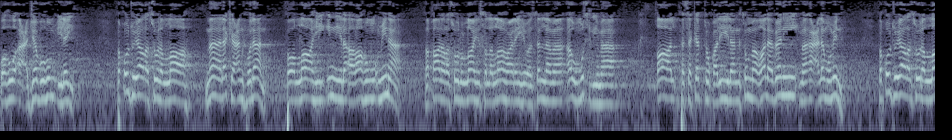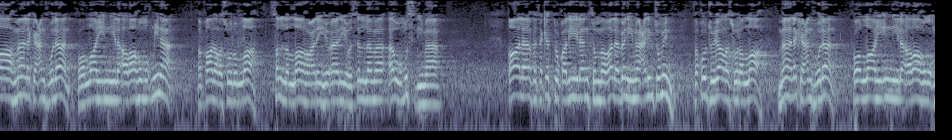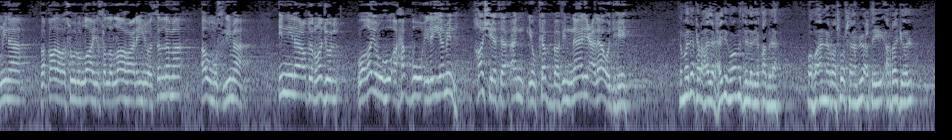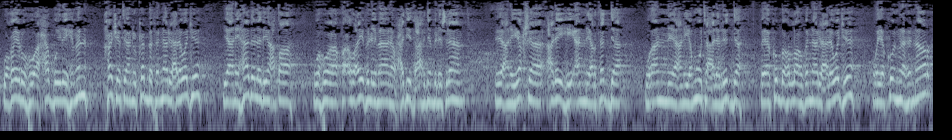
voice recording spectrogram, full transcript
وهو أعجبهم الي فقلت يا رسول الله ما لك عن فلان؟ فوالله إني لأراه مؤمنا. فقال رسول الله صلى الله عليه وسلم أو مسلما. قال فسكت قليلا ثم غلبني ما أعلم منه. فقلت يا رسول الله ما لك عن فلان؟ فوالله إني لأراه مؤمنا. فقال رسول الله صلى الله عليه وآله وسلم أو مسلما. قال فسكت قليلا ثم غلبني ما علمت منه. فقلت يا رسول الله ما لك عن فلان؟ فوالله إني لأراه مؤمنا. فقال رسول الله صلى الله عليه وسلم أو مسلما. إني لا أعطي الرجل وغيره أحب إلي منه. خشية أن يكب في النار على وجهه. ثم ذكر هذا الحديث هو مثل الذي قبله وهو أن الرسول صلى الله عليه وسلم يعطي الرجل وغيره أحب إليه منه خشية أن يكب في النار على وجهه. يعني هذا الذي أعطاه وهو ضعيف الإيمان أو حديث عهد بالإسلام يعني يخشى عليه أن يرتد وأن يعني يموت على الردة فيكبه الله في النار على وجهه ويكون من أهل النار.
